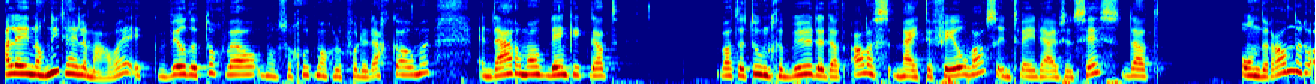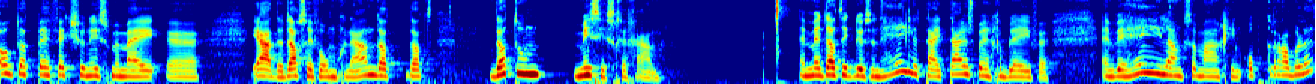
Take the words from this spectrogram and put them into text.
Alleen nog niet helemaal. Hè. Ik wilde toch wel nog zo goed mogelijk voor de dag komen. En daarom ook denk ik dat wat er toen gebeurde, dat alles mij te veel was in 2006, dat onder andere ook dat perfectionisme mij uh, ja, de das heeft omgedaan, dat, dat dat toen mis is gegaan. En met dat ik dus een hele tijd thuis ben gebleven en weer heel langzaamaan ging opkrabbelen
